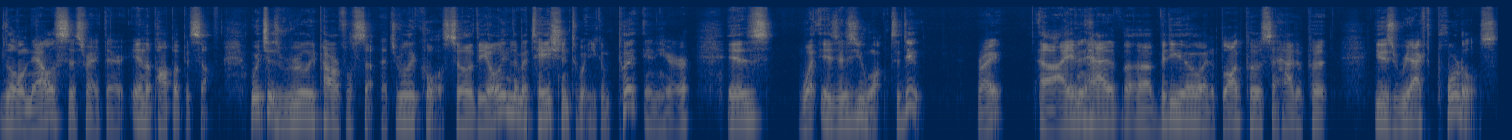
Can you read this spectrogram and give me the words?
little analysis right there in the pop-up itself, which is really powerful stuff. That's really cool. So the only limitation to what you can put in here is what is is you want to do, right? Uh, I even have a video and a blog post on how to put use React portals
